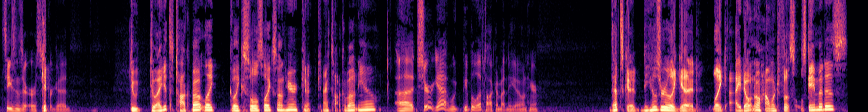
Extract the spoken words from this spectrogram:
Seasons are, are super good do do I get to talk about like like Souls likes on here? Can can I talk about Nioh? Uh, sure. Yeah, people love talking about Nioh on here. That's good. Nioh's really good. Like I don't know how much of a Souls game it is.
